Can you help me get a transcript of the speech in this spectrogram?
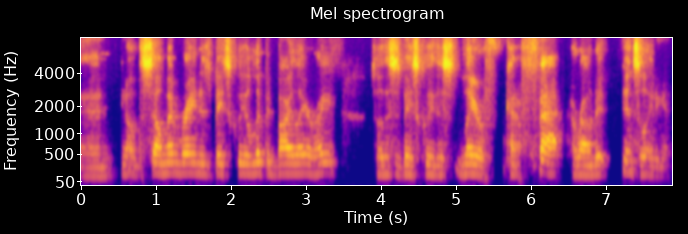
And you know, the cell membrane is basically a lipid bilayer, right? So this is basically this layer of kind of fat around it, insulating it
